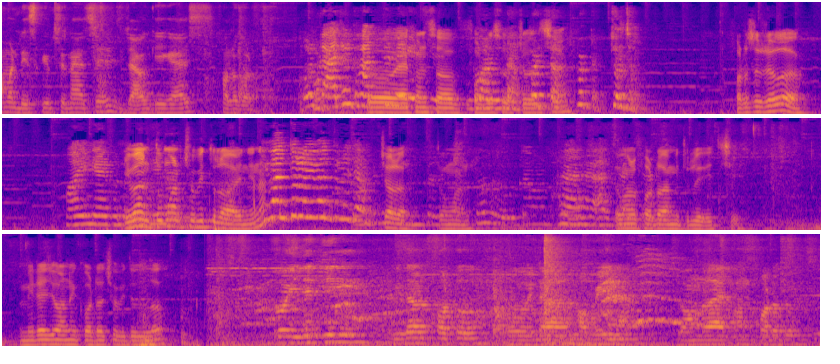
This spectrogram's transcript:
আমার ডিসক্রিপশনে আছে। যাও গিয়ে গাইস ফলো করো। ওর কাজও তো এখন। সব ফটোশুট। চলছে। ফটোশুট হলো ইভান তোমার ছবি তোলা হয়নি না? ইভান তুলো ইভান তুলো যাও। চলো তোমার। তোমার আচ্ছা। ফটো আমি তুলে দিচ্ছি। মিরাজ অনেক কটা ছবি তুললো তো ঈদের দিন উইদাউট ফটো তো এটা হবেই না। তো আমরা এখন ফটো তুলছি।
